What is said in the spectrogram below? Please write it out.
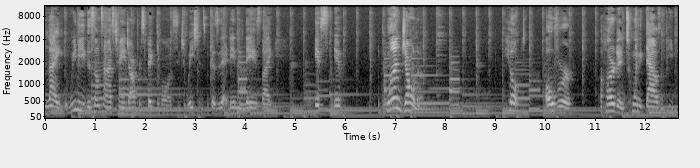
like we need to sometimes change our perspective on situations because at the end of the day it's like it's if one jonah helped over 120,000 people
